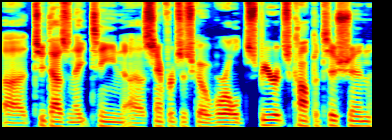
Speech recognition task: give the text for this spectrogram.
uh, 2018 uh, San Francisco World Spirits Competition.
